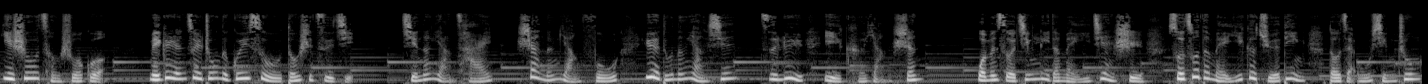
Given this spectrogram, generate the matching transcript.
一书曾说过。每个人最终的归宿都是自己，勤能养财，善能养福，阅读能养心，自律亦可养身。我们所经历的每一件事，所做的每一个决定，都在无形中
